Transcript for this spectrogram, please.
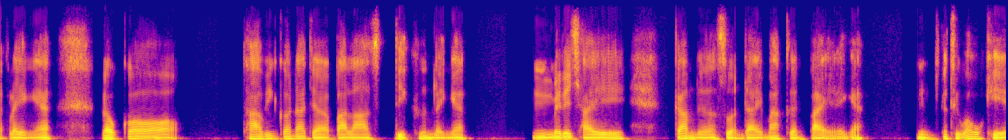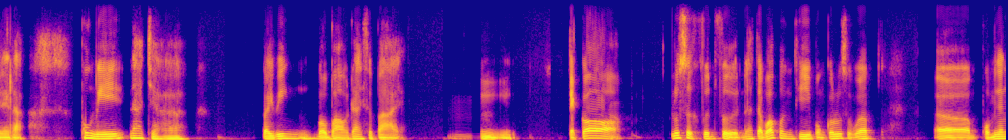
กอะไรอย่างเงี้ย แล้วก็ท่าวิ่งก็น่าจะบาลานซ์ดีขึ้นอะไรเงี้ยอืมไม่ได้ใช้กล้ามเนื้อส่วนใดมากเกินไปอะไรเงี้ย อืม ก็ถือว่าโอเคเลยล่ะพรุ่งนี้น่าจะไปวิ่งเบาๆได้สบาย อืม แต่ก็รู้สึกฝืนๆนะ แต่ว่าบางทีผมก็รู้สึกว่า เอ่อผมยัง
